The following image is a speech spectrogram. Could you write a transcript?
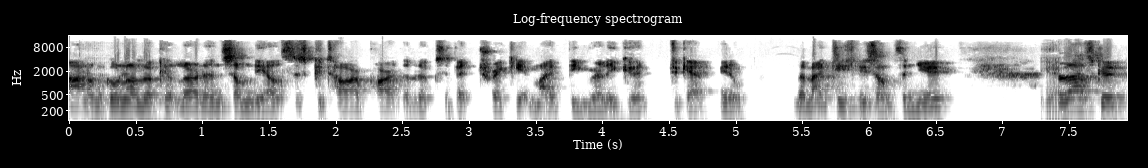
and I'm going to look at learning somebody else's guitar part that looks a bit tricky. It might be really good to get, you know, that might teach me something new. Yeah. So that's good.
